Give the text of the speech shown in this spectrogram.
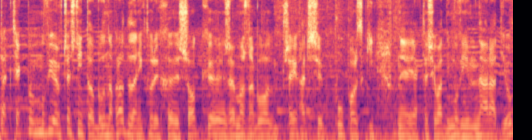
tak jak mówiłem wcześniej, to był naprawdę dla niektórych e, szok, e, że można było przejechać pół Polski, e, jak to się ładnie mówi, na radiu.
